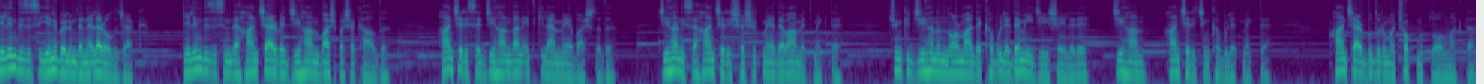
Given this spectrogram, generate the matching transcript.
Gelin dizisi yeni bölümde neler olacak? Gelin dizisinde Hançer ve Cihan baş başa kaldı. Hançer ise Cihan'dan etkilenmeye başladı. Cihan ise Hançer'i şaşırtmaya devam etmekte. Çünkü Cihan'ın normalde kabul edemeyeceği şeyleri Cihan, Hançer için kabul etmekte. Hançer bu duruma çok mutlu olmakta.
